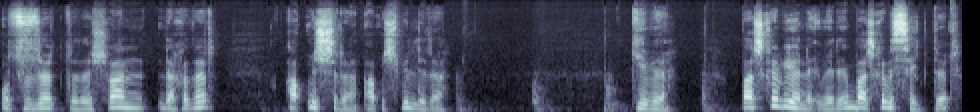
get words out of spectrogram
34 lira. Şu an ne kadar? 60 lira. 61 lira. Gibi. Başka bir örnek vereyim. Başka bir sektör.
